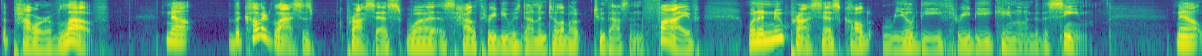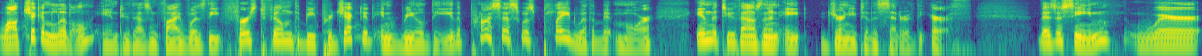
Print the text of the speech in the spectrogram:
The Power of Love. Now, the colored glasses process was how 3D was done until about 2005, when a new process called RealD 3D came onto the scene. Now, while Chicken Little in 2005 was the first film to be projected in Real D, the process was played with a bit more in the 2008 Journey to the Center of the Earth. There's a scene where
